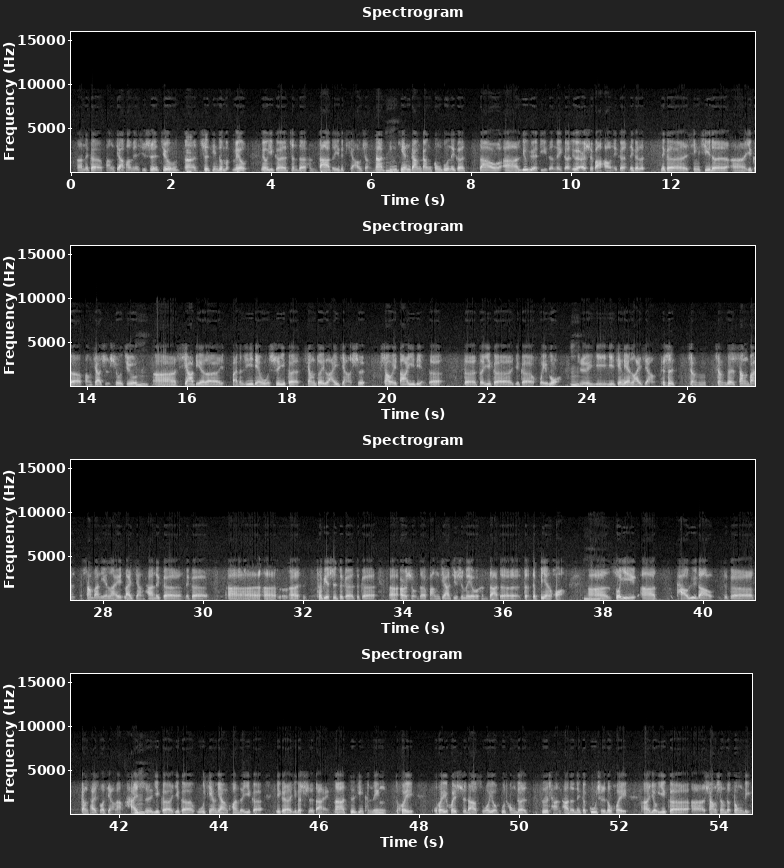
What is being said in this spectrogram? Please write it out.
呃那个房价方面，其实就呃至今都没没有没有一个真的很大的一个调整。那今天刚刚公布那个。到啊六月底的那个六月二十八号那个那个那个星期的呃一个房价指数就啊下跌了百分之一点五，是一个相对来讲是稍微大一点的的的一个一个回落，就是以以今年来讲，可是整整个上半上半年来来讲，它那个那个呃呃呃，特别是这个这个呃二手的房价其实没有很大的的的变化。啊，所以啊，考虑到这个刚才所讲了，还是一个一个无限量宽的一个一个一个时代，那资金肯定会会会使到所有不同的资产，它的那个估值都会呃有一个呃上升的动力。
